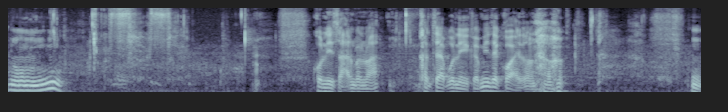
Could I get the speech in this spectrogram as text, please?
อืม คนอีสานมันว่าขันแซ่บคนนี้ก็มีแต่ก่อยตอนนั้นอืม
